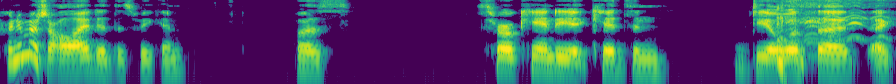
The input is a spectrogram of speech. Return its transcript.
pretty much all I did this weekend was throw candy at kids and deal with a, a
